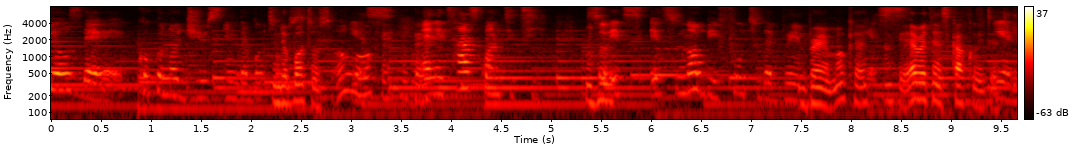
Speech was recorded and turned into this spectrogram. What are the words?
fills the coconut juice in the bottles. In the bottles. Oh. Yes. Okay. Okay. And it has quantity. So Mhm. it's it will not be full to the brim. Brim. Okay. Yes. Okay. Everything is calculated. Yes.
